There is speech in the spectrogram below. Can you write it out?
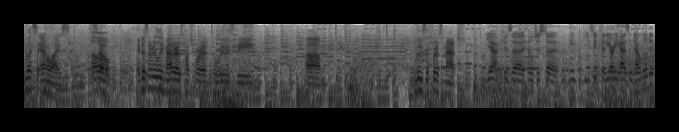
he likes to analyze. Oh. So it doesn't really matter as much for him to lose the um, lose the first match. Yeah, because uh, he'll just, uh, he, you think that he already has him downloaded?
